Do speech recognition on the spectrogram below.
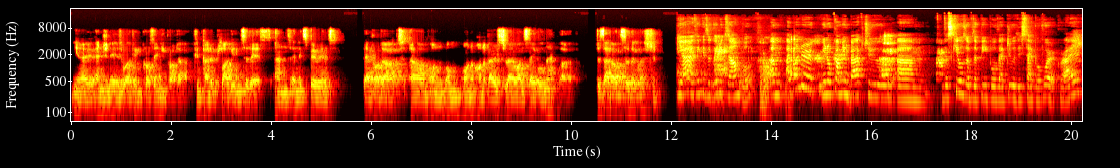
you know, engineers working across any product can kind of plug into this and, and experience their product um, on, on, on, on a very slow, unstable network. Does that answer the question? Yeah, I think it's a good example. Um, I wonder, you know, coming back to um, the skills of the people that do this type of work, right?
